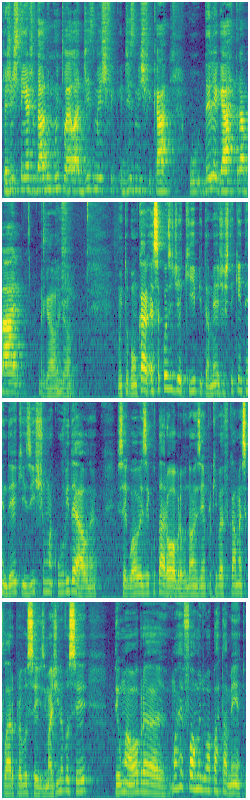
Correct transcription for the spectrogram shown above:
que a gente tem ajudado muito ela a desmistificar, desmistificar o delegar trabalho. Legal, Enfim. legal. Muito bom. Cara, essa coisa de equipe também, a gente tem que entender que existe uma curva ideal, né? Isso é igual executar obra. Vou dar um exemplo que vai ficar mais claro para vocês. Imagina você ter uma obra, uma reforma de um apartamento.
